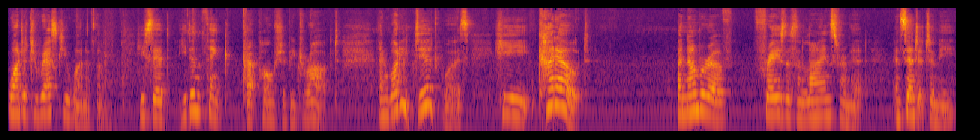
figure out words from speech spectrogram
wanted to rescue one of them. He said he didn't think that poem should be dropped. And what he did was he cut out a number of phrases and lines from it and sent it to me.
